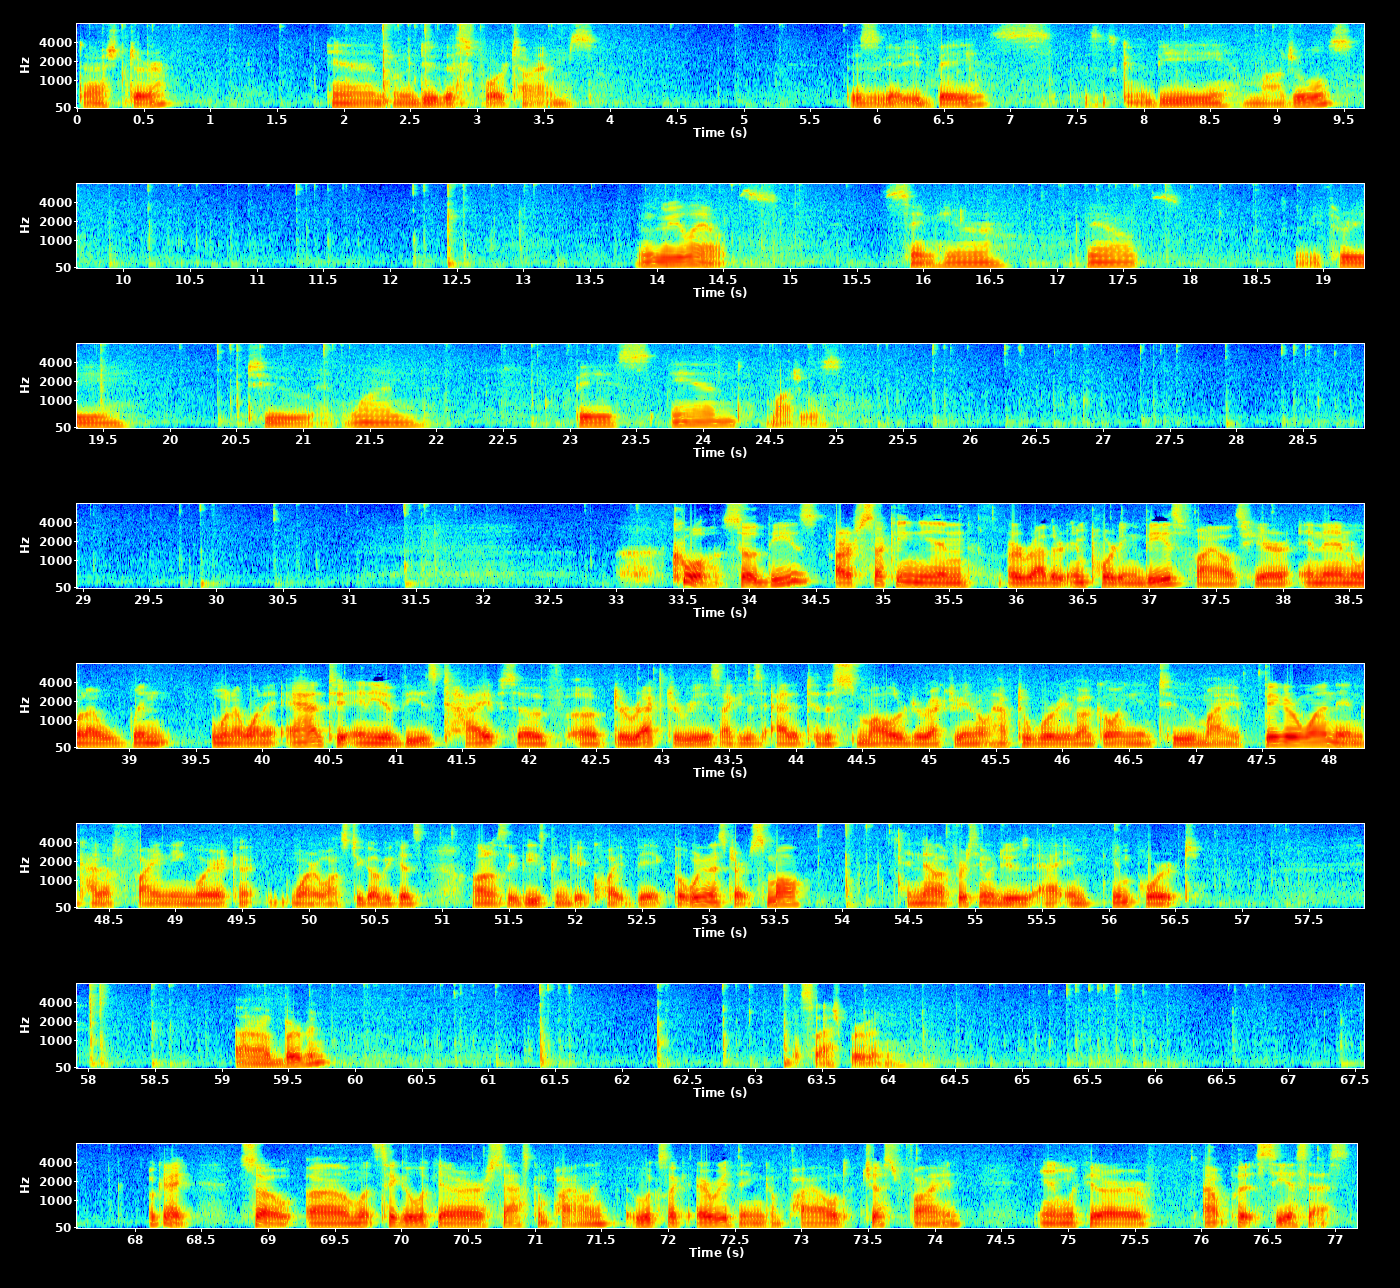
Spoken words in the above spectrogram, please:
dash dir and I'm going to do this four times. This is going to be base, this is going to be modules, and it's going to be layouts. Same here, layouts, it's going to be three, two, and one. Base, and modules. Cool, so these are sucking in, or rather importing these files here, and then what I, when when I want to add to any of these types of, of directories, I can just add it to the smaller directory. I don't have to worry about going into my bigger one and kind of finding where it, can, where it wants to go because honestly these can get quite big. But we're going to start small. And now the first thing we'll do is add, import uh, bourbon slash bourbon. Okay, so um, let's take a look at our Sass compiling. It looks like everything compiled just fine. And look at our output CSS.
